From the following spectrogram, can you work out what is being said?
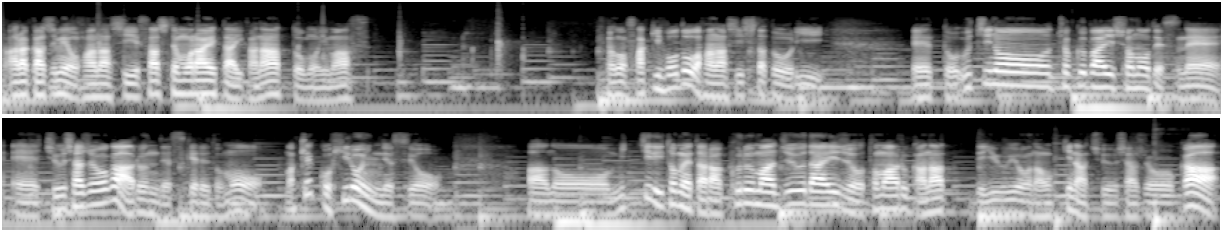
あらかじめお話しさせてもらいたいかなと思います。あの先ほどお話しした通り、えーと、うちの直売所のですね、えー、駐車場があるんですけれども、まあ、結構広いんですよ。あのー、みっちり止めたら車10台以上止まるかなっていうような大きな駐車場が、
